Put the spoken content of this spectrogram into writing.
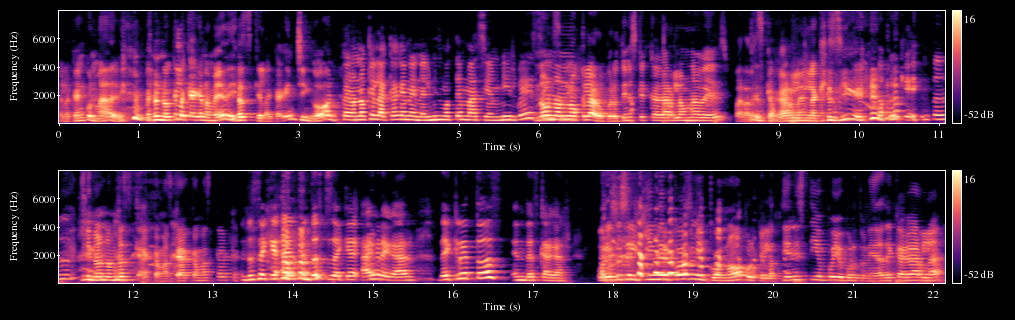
Que la caguen con madre, pero no que la caguen a medias, que la caguen chingón. Pero no que la caguen en el mismo tema cien mil veces. No, no, no, claro, pero tienes que cagarla una vez para descagarla en la que sigue. ok, entonces... Si no, no más caca, más caca, más caca. Entonces hay que, eh, entonces hay que agregar decretos en descagar. Por eso es el kinder cósmico, ¿no? Porque la tienes tiempo y oportunidad de cagarla,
